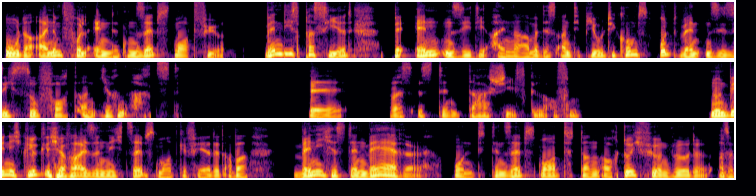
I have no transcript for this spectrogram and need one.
oder einem vollendeten Selbstmord führen. Wenn dies passiert, beenden Sie die Einnahme des Antibiotikums und wenden Sie sich sofort an Ihren Arzt. Äh, was ist denn da schiefgelaufen? Nun bin ich glücklicherweise nicht selbstmordgefährdet, aber wenn ich es denn wäre und den Selbstmord dann auch durchführen würde, also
